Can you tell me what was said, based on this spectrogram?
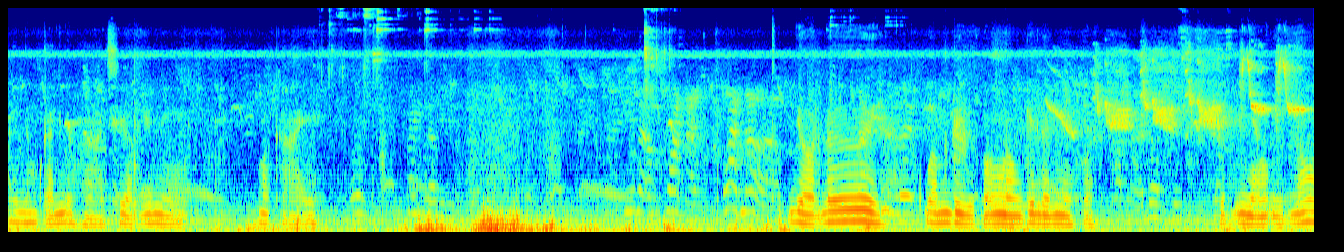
มีน้ำกันอยู่หาเชือกอยู่นี่มาขายยอดเลย ความดื้อของน้องกิเลนนี่คนเห็ดอีหยังอีกเนาะ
